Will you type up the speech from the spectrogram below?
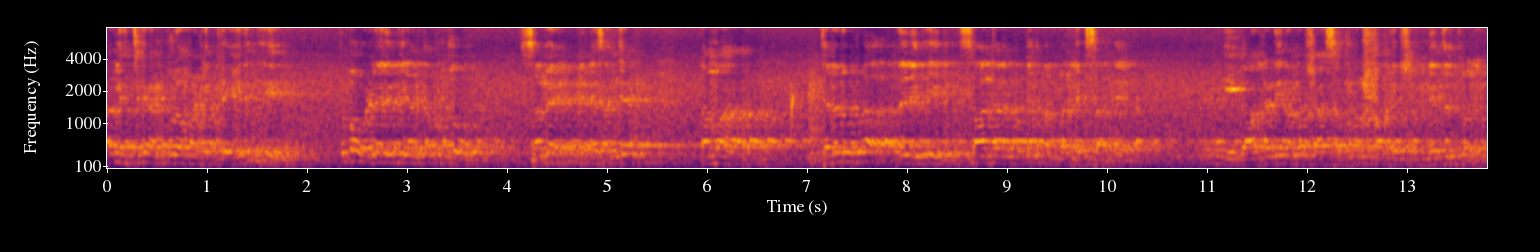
ಅಲ್ಲಿ ಹೆಚ್ಚಿಗೆ ಅನುಕೂಲ ಮಾಡಲಿಕ್ಕೆ ಈ ರೀತಿ ತುಂಬ ಒಳ್ಳೆ ರೀತಿಯಾದಂಥ ಒಂದು ಸಭೆ ನಿನ್ನೆ ಸಂಜೆ. ನಮ್ಮ ಜನರು ಕೂಡ ಅದೇ ರೀತಿ ಸಹಕಾರ ಈಗ ಆಲ್ರೆಡಿ ನಮ್ಮ ಶಾಸಕರು, ನಮ್ಮ ಅಧ್ಯಕ್ಷರ ನೇತೃತ್ವದಲ್ಲಿ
